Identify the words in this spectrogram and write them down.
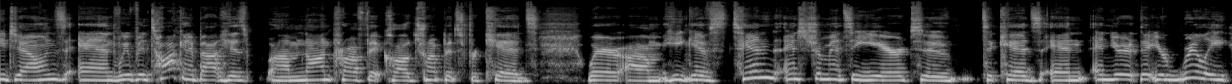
Freddie Jones, and we've been talking about his um, nonprofit called Trumpets for Kids, where um, he gives ten instruments a year to to kids, and and you're that you're really,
